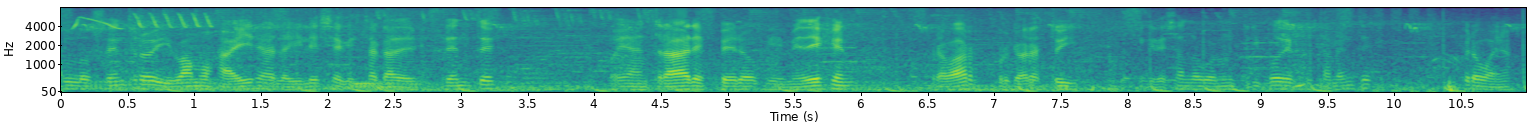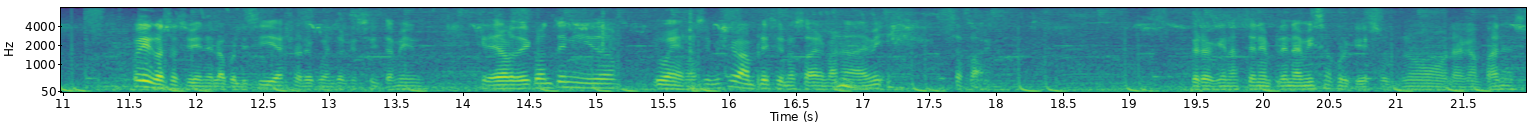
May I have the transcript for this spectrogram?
Carlos Centro y vamos a ir a la iglesia que está acá de frente. Voy a entrar, espero que me dejen grabar porque ahora estoy ingresando con un trípode justamente. Pero bueno, cualquier cosa si viene la policía, yo le cuento que soy también creador de contenido. Y bueno, si me llevan preso y no saben más nada de mí, ya saben. Espero que no estén en plena misa porque sonó la campana, así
